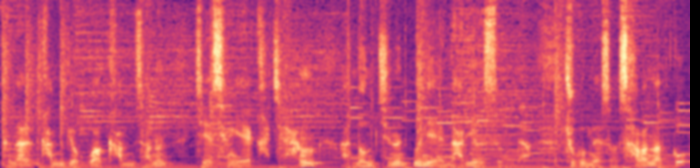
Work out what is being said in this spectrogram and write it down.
그날 감격과 감사는 제 생애에 가장 넘치는 은혜의 날이었습니다. 죽음에서 살아났고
